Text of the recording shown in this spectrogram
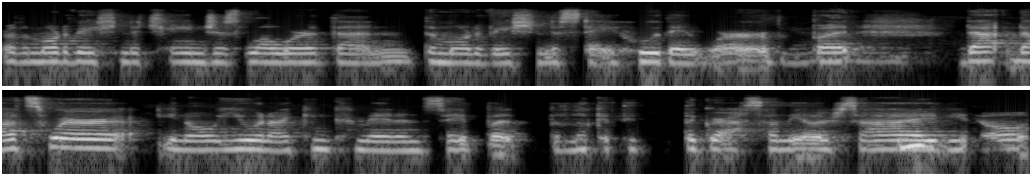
or the motivation to change is lower than the motivation to stay who they were yeah. but that that's where you know you and i can come in and say but but look at the, the grass on the other side you know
